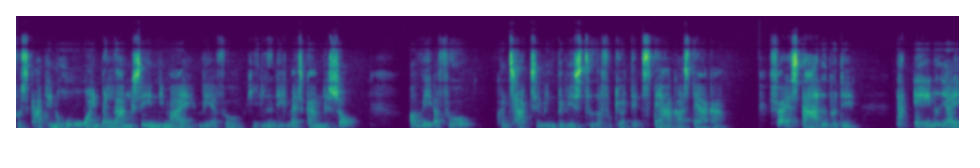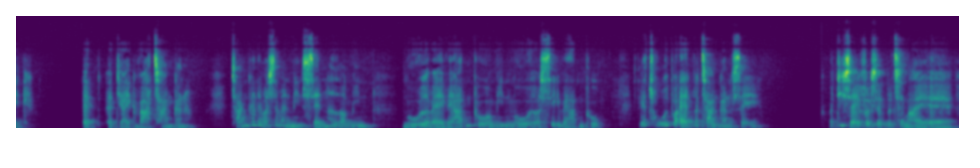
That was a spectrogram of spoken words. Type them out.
få skabt en ro og en balance inde i mig ved at få healet en hel masse gamle sår og ved at få kontakt til min bevidsthed og få gjort den stærkere og stærkere. Før jeg startede på det, der anede jeg ikke, at, at jeg ikke var tankerne. Tankerne var simpelthen min sandhed og min måde at være i verden på, og min måde at se verden på. Så jeg troede på alt, hvad tankerne sagde. Og de sagde for eksempel til mig, øh,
